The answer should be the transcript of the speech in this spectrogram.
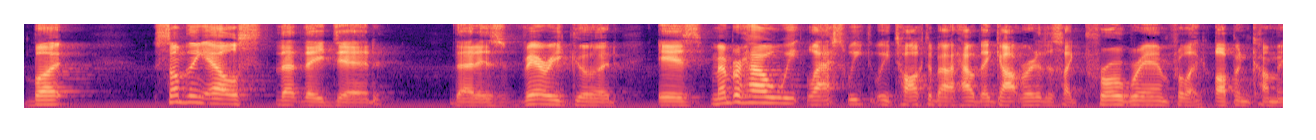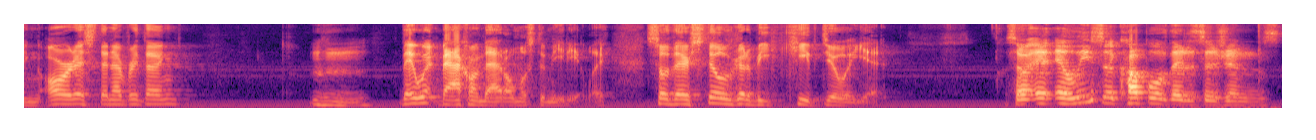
But something else that they did that is very good is remember how we last week we talked about how they got rid of this like program for like up and coming artists and everything? hmm They went back on that almost immediately. So they're still going to be keep doing it. So at, at least a couple of their decisions,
